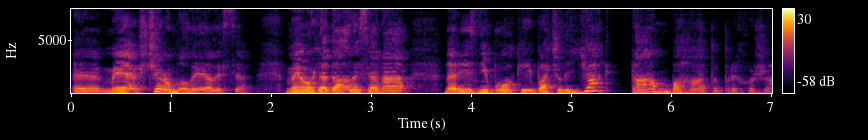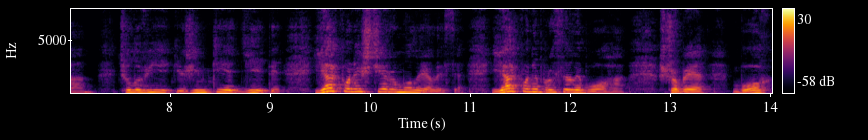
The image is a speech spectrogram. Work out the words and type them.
Е, Ми щиро молилися. Ми оглядалися на, на різні боки і бачили, як там багато прихожан, чоловіки, жінки, діти, як вони щиро молилися, як вони просили Бога, щоб Бог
